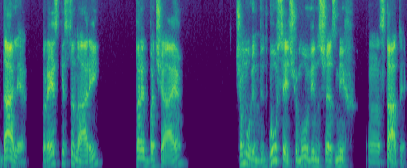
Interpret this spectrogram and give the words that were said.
Далі корейський сценарій передбачає, чому він відбувся і чому він ще зміг е, стати.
